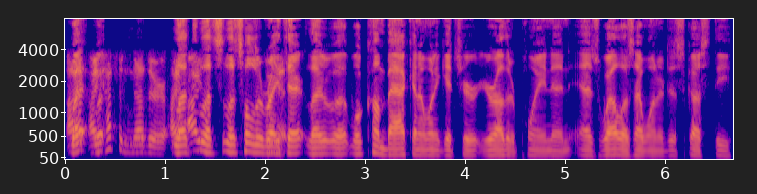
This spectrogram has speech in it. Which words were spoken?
I, I have another. Let's I, let's let's hold it right there. Let, we'll come back, and I want to get your your other point, and as well as I want to discuss the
